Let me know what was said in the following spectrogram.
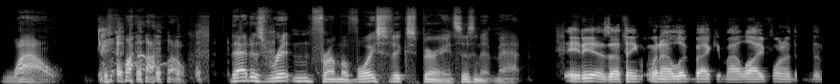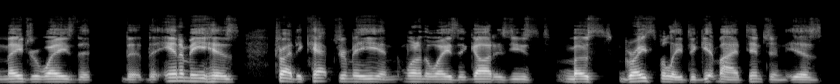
Wow. Wow. that is written from a voice of experience, isn't it, Matt? It is. I think when I look back at my life, one of the major ways that the, the enemy has tried to capture me, and one of the ways that God has used most gracefully to get my attention is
